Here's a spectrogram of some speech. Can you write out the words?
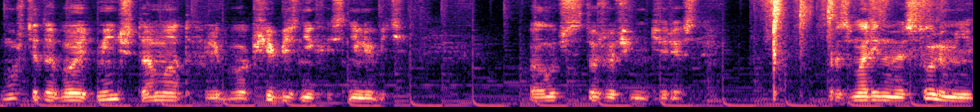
Можете добавить меньше томатов, либо вообще без них, если не любите. Получится тоже очень интересно. Розмариновая соль у меня.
